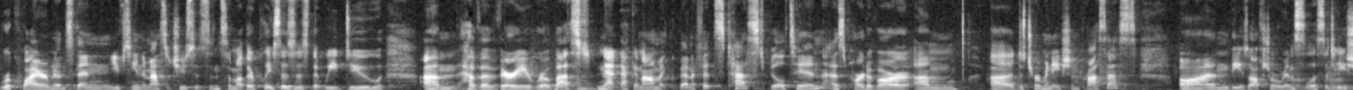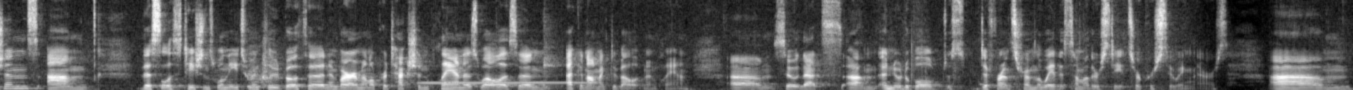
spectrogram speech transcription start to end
requirements than you've seen in Massachusetts and some other places is that we do um, have a very robust net economic benefits test built in as part of our um, uh, determination process on these offshore wind solicitations. Um, the solicitations will need to include both an environmental protection plan as well as an economic development plan. Um, so that's um, a notable just difference from the way that some other states are pursuing theirs. Um,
